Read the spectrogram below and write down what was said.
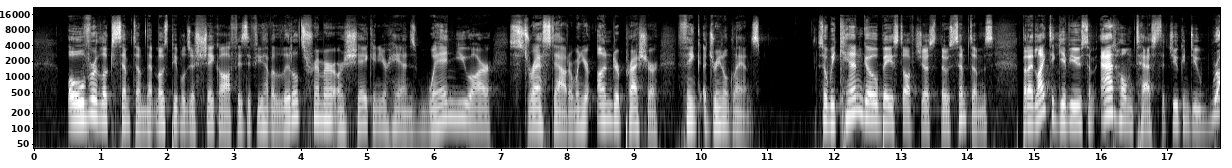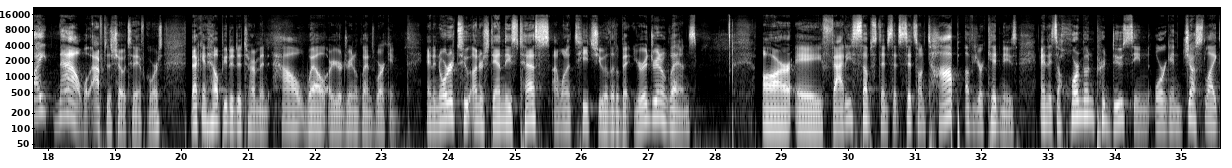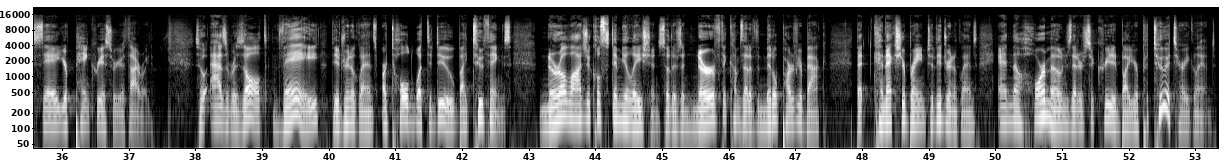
overlooked symptom that most people just shake off is if you have a little tremor or shake in your hands when you are stressed out or when you're under pressure, think adrenal glands. So we can go based off just those symptoms, but I'd like to give you some at home tests that you can do right now, well, after the show today, of course, that can help you to determine how well are your adrenal glands working. And in order to understand these tests, I want to teach you a little bit. Your adrenal glands are a fatty substance that sits on top of your kidneys, and it's a hormone producing organ, just like, say, your pancreas or your thyroid. So, as a result, they, the adrenal glands, are told what to do by two things neurological stimulation. So, there's a nerve that comes out of the middle part of your back that connects your brain to the adrenal glands, and the hormones that are secreted by your pituitary gland.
